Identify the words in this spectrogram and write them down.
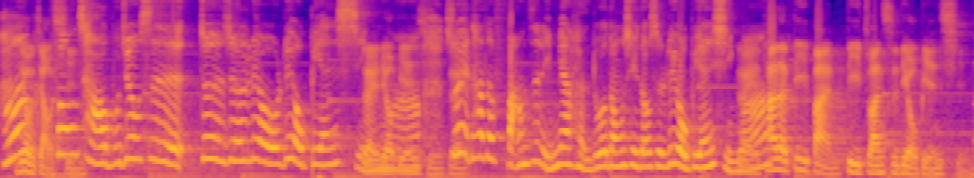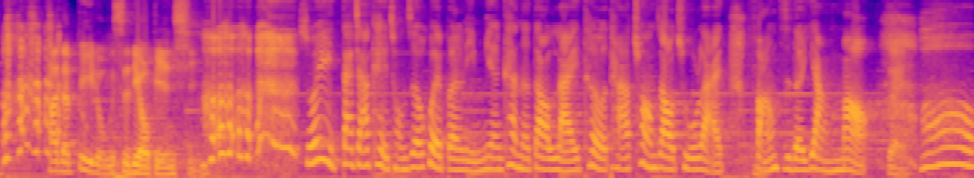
啊、六角形。蜂巢不就是就是就六六边形？对，六边形。所以他的房子里面很多东西都是六边形吗？对，它的地板、地砖是六边形，他的壁炉是六边形。所以大家可以从这个绘本里面看得到莱特他创造出来房子的样貌。对哦，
